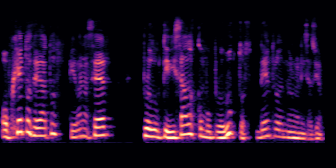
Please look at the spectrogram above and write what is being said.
objetos de datos que van a ser productivizados como productos dentro de mi organización.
